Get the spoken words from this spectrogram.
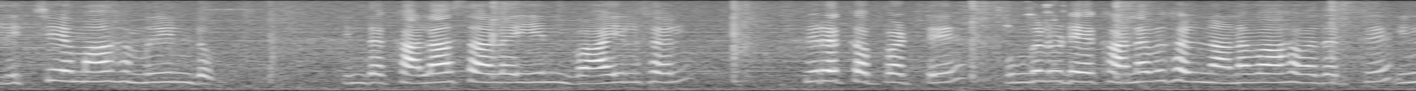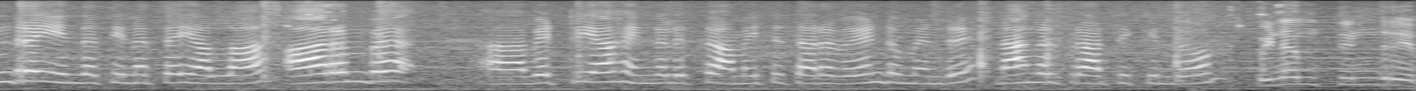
நிச்சயமாக மீண்டும் இந்த கலாசாலையின் வாயில்கள் திறக்கப்பட்டு உங்களுடைய கனவுகள் நனவாகுவதற்கு இன்றைய இந்த தினத்தை அல்லாஹ் ஆரம்ப வெற்றியாக எங்களுக்கு அமைத்து தர வேண்டும் என்று நாங்கள் பிரார்த்திக்கின்றோம். பிணம் தின்று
